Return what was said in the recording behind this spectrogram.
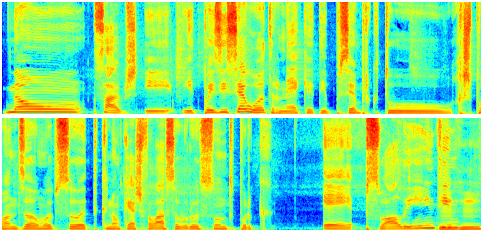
Não, sabes? E, e depois isso é outra, né? Que é tipo, sempre que tu respondes a uma pessoa que não queres falar sobre o assunto porque é pessoal e íntimo,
